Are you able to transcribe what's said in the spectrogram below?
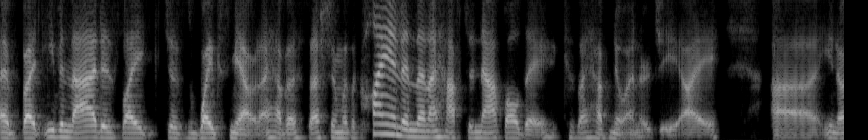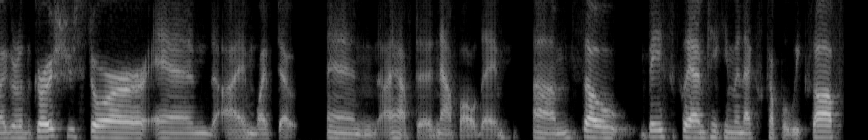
uh, but even that is like just wipes me out. I have a session with a client and then I have to nap all day because I have no energy. I uh you know, I go to the grocery store and I'm wiped out and I have to nap all day. Um so basically I'm taking the next couple of weeks off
